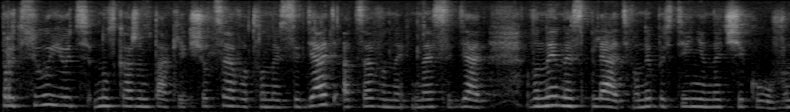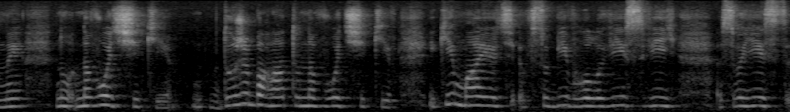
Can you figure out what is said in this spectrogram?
працюють, ну скажімо так, якщо це от вони сидять, а це вони не сидять, вони не сплять, вони постійні на чеку, вони ну, наводчики, дуже багато наводчиків, які мають в собі в голові свій свої е,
